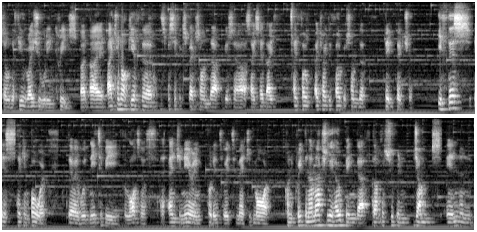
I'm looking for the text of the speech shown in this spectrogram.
so the fuel ratio would increase. But I, I cannot give the specific specs on that because, uh, as I said, I I, fo- I try to focus on the big picture. If this is taken forward, there would need to be a lot of uh, engineering put into it to make it more concrete. And I'm actually hoping that Dr. Zubrin jumps in and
